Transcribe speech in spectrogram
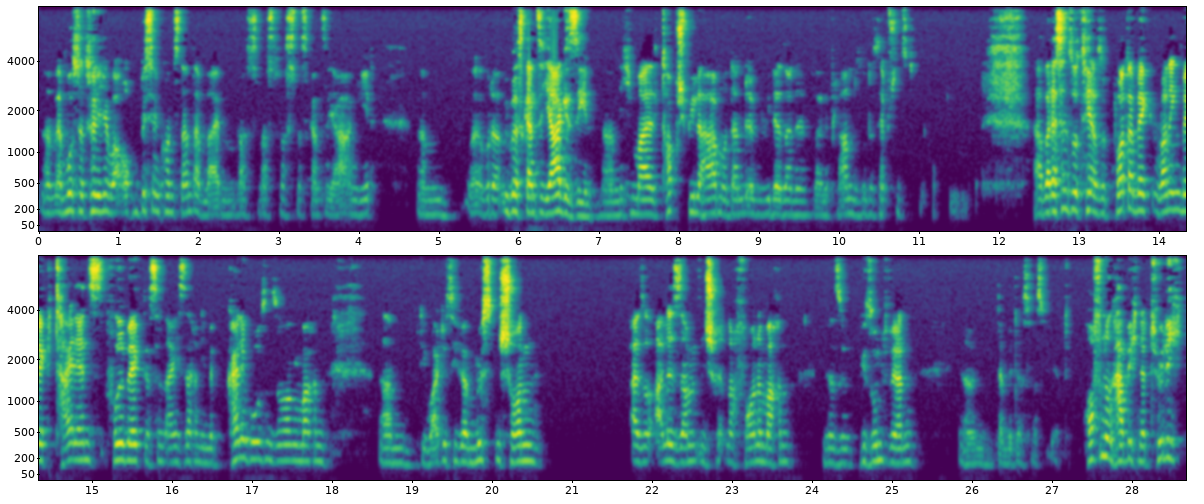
Ähm, er muss natürlich aber auch ein bisschen konstanter bleiben, was, was, was das ganze Jahr angeht oder über das ganze Jahr gesehen. Nicht mal Top-Spiele haben und dann irgendwie wieder seine, seine planlos Interceptions aufgeben. Aber das sind so Themen, also Quarterback, Running Back, Tight Ends, Fullback, das sind eigentlich Sachen, die mir keine großen Sorgen machen. Ähm, die Wide Receiver müssten schon also allesamt einen Schritt nach vorne machen, also gesund werden, ähm, damit das was wird. Hoffnung habe ich natürlich,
